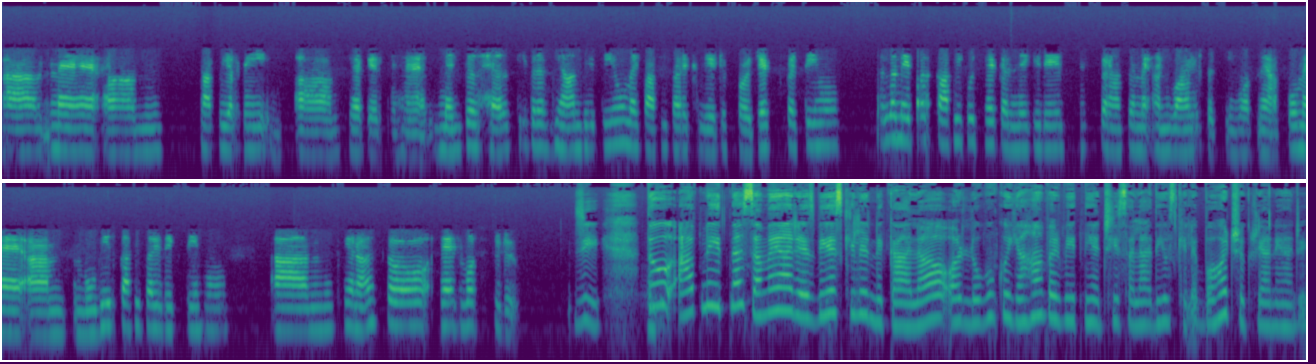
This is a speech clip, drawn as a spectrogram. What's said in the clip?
Uh, मैं um, काफ़ी अपनी uh, क्या कहते हैं मेंटल हेल्थ की तरफ़ ध्यान देती हूँ। मैं काफ़ी सारे क्रिएटिव प्रोजेक्ट करती हूँ। मतलब मेरे पास काफ़ी कुछ है करने के लिए जिस तरह से मैं अनवाइंड करती हूँ अपने आप को। मैं मूवीज़ um, काफ़ी सारी देखती हूँ। You know, so there's lots to do. जी तो आपने इतना समय आज एस बी एस के लिए निकाला और लोगों को यहाँ पर भी इतनी अच्छी सलाह दी उसके लिए बहुत शुक्रिया नेहा जी।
